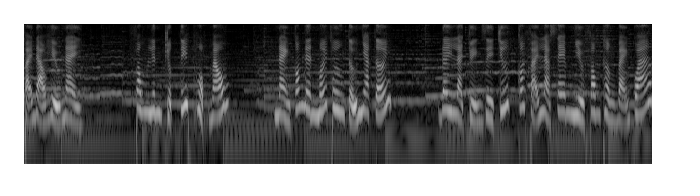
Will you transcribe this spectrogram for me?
phải đạo hiệu này. Phong Linh trực tiếp hộp máu. Nàng có nên mới phương tử nha tới? Đây là chuyện gì chứ? Có phải là xem nhiều phong thần bản quá?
